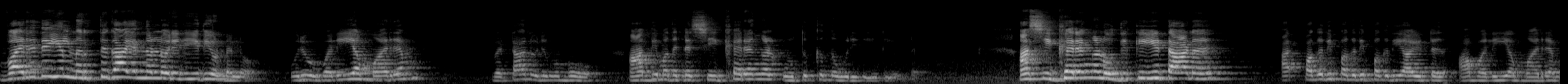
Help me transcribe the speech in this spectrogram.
വരുതിയിൽ നിർത്തുക എന്നുള്ള ഒരു രീതി ഉണ്ടല്ലോ ഒരു വലിയ മരം വെട്ടാൻ ഒരുങ്ങുമ്പോൾ ആദ്യം അതിന്റെ ശിഖരങ്ങൾ ഒതുക്കുന്ന ഒരു രീതിയുണ്ട്. ആ ശിഖരങ്ങൾ ഒതുക്കിയിട്ടാണ് പകുതി പകുതി പകുതിയായിട്ട് ആ വലിയ മരം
